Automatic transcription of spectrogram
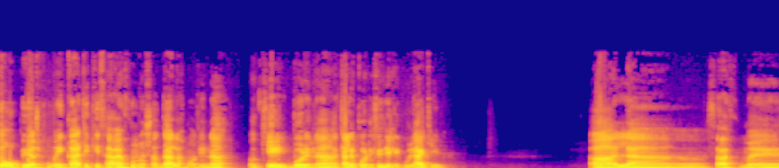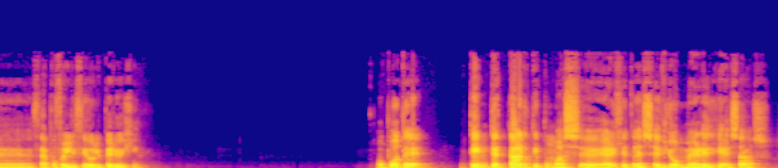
το οποίο ας πούμε οι κάτοικοι θα έχουν ως αντάλλαγμα ότι να, okay, μπορεί να ταλαιπωρηθεί λιγουλάκι αλλά θα, έχουμε, θα υποφεληθεί όλη η περιοχή. Οπότε την Τετάρτη που μας έρχεται σε δύο μέρες για εσάς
